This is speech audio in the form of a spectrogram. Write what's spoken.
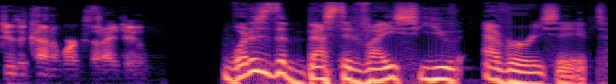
do the kind of work that I do. What is the best advice you've ever received?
